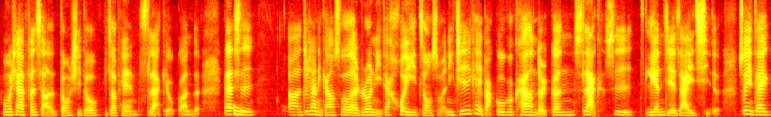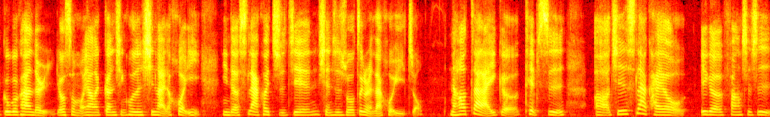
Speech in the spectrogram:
我们现在分享的东西都比较偏 Slack 有关的。但是，嗯、呃，就像你刚刚说的，如果你在会议中什么，你其实可以把 Google Calendar 跟 Slack 是连接在一起的。所以你在 Google Calendar 有什么样的更新或者新来的会议，你的 Slack 会直接显示说这个人在会议中。然后再来一个 Tips 是，呃，其实 Slack 还有一个方式是。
